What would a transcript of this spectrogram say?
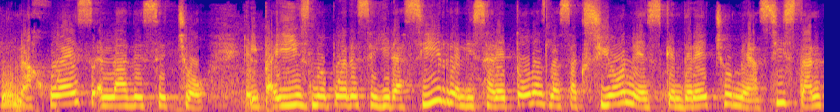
Una juez la desechó. El país no puede seguir así. Realizaré todas las acciones que en derecho me asistan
